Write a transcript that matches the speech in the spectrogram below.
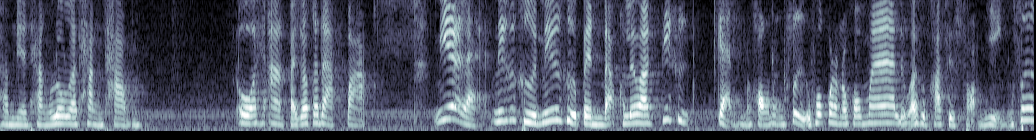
ธรรมเนียมทางโลกและทางธรรม โอ้ยอ่านไปก็กระดากปาก เนี่ยแหละ นี่ก็คือนี่ก็คือเป็นแบบเขาเรียกว่านี่คือ แก่นของหนังสือพวกรณพ่อแม่หรือว่าสุภาษิตสอนหญิง ซึ่ง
